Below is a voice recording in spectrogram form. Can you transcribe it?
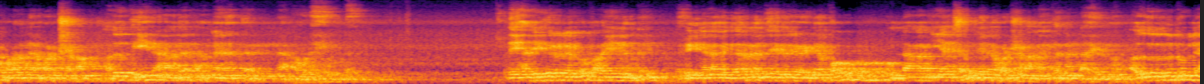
കുറഞ്ഞ ഭക്ഷണം അത് തീരാതെ അങ്ങനെ തന്നെ അവിടെയുണ്ട് ഇത് ഈ ഹദീസുകളിലൊക്കെ പറയുന്നുണ്ട് നബി ഇങ്ങനെ വിതരണം ചെയ്ത് കഴിഞ്ഞപ്പോൾ ഉണ്ടാക്കിയ ചെമ്പിലെ ഭക്ഷണം അങ്ങനെ തന്നെ ഉണ്ടായിരുന്നു അത് തീർന്നിട്ടില്ല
